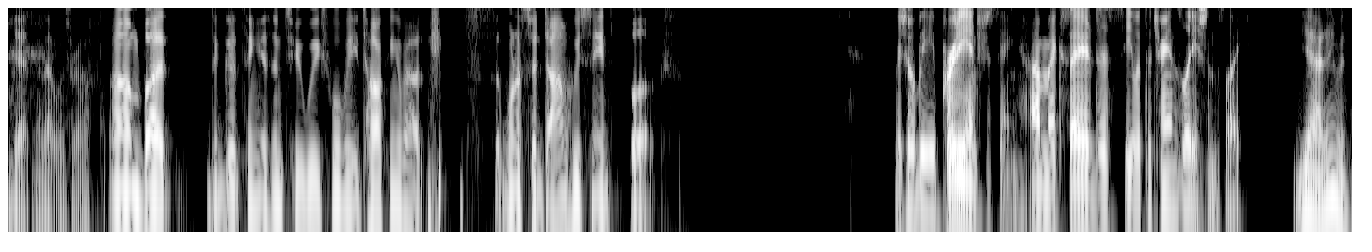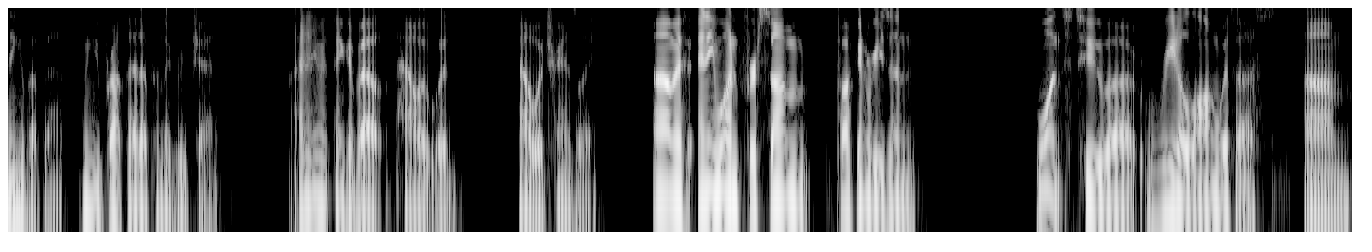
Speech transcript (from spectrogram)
Yeah, no, that was rough. Um, but the good thing is, in two weeks we'll be talking about one of Saddam Hussein's books. Which will be pretty interesting. I'm excited to see what the translation's like. Yeah, I didn't even think about that when you brought that up in the group chat. I didn't even think about how it would how it would translate. Um, if anyone for some fucking reason wants to uh, read along with us, um,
